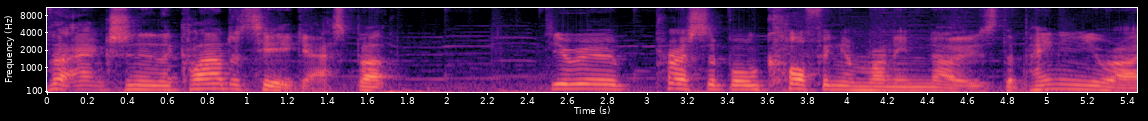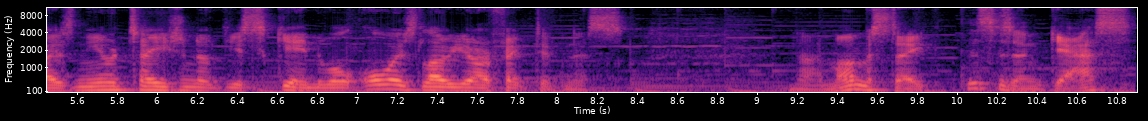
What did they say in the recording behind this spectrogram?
for action in a cloud of tear gas, but the irrepressible coughing and running nose, the pain in your eyes, and the irritation of your skin will always lower your effectiveness. No, my mistake. This isn't gas.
